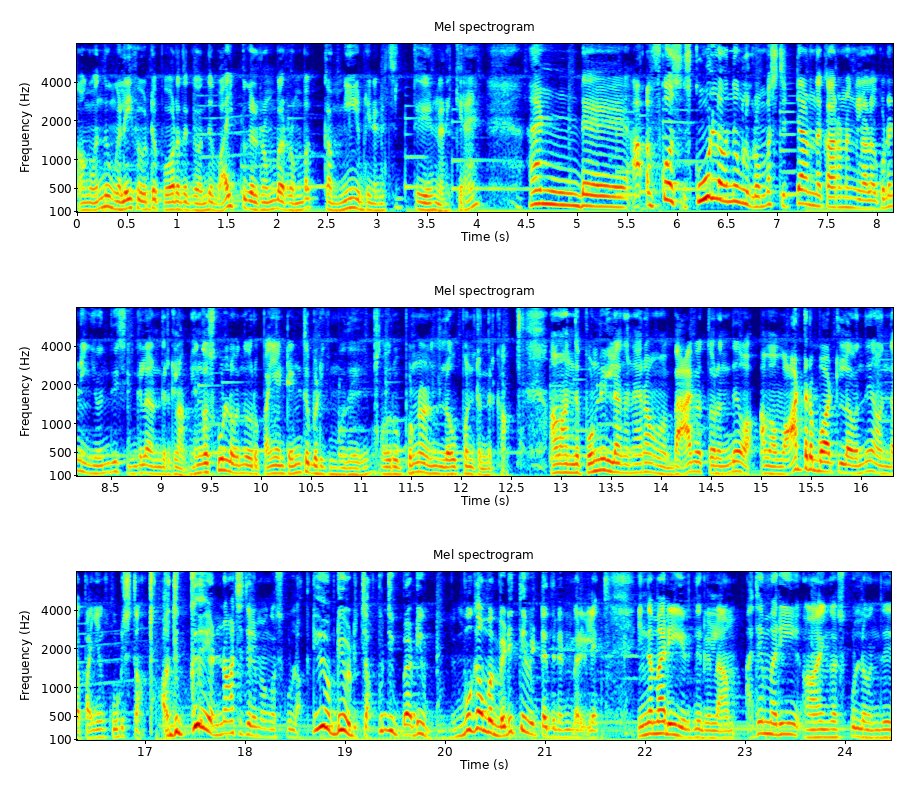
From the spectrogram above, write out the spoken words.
அவங்க வந்து உங்கள் லைஃப்பை விட்டு போகிறதுக்கு வந்து வாய்ப்புகள் ரொம்ப ரொம்ப கம்மி அப்படின்னு நினச்சிட்டு நினைக்கிறேன். அண்டு அஃப்கோர்ஸ் ஸ்கூலில் வந்து உங்களுக்கு ரொம்ப ஸ்ட்ரிக்டாக இருந்த காரணங்களால் கூட நீங்கள் வந்து சிங்கிளாக இருந்திருக்கலாம். எங்கள் ஸ்கூலில் வந்து ஒரு பையன் டென்த்து படிக்கும்போது ஒரு பொண்ணை வந்து லவ் பண்ணிட்டு இருந்திருக்கான். அவன் அந்த பொண்ணு இல்லாத நேரம் அவன் பேக்கை திறந்து அவன் வாட்டர் பாட்டிலில் வந்து அந்த பையன் குடிச்சிட்டான். அதுக்கு என்னாச்சு தெரியுமா எங்கள் ஸ்கூலில் அப்படியே அப்படியே அடிச்சு அப்படி அப்படியே பூகம்பம் வெடித்து விட்டது நண்பர்களே. இந்த மாதிரி இருந்துருக்கலாம். அதே மாதிரி எங்கள் ஸ்கூலில் வந்து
